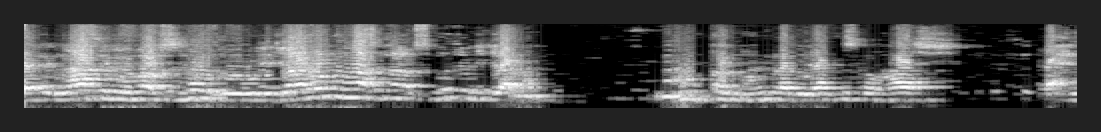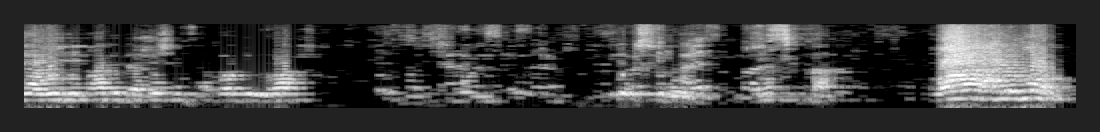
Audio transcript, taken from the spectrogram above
الناس اللي هم واللي جاهم والناس اللي واللي جاهم النقطة المهمة اللي لا تذكرهاش إحنا وي ما تقدر ليش نسافر بالراس واضح الأمور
